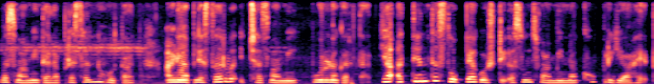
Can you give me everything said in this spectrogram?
व स्वामी त्याला प्रसन्न होतात आणि आपल्या सर्व इच्छा स्वामी पूर्ण करतात. ह्या अत्यंत सोप्या गोष्टी असून स्वामींना खूप प्रिय आहेत.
